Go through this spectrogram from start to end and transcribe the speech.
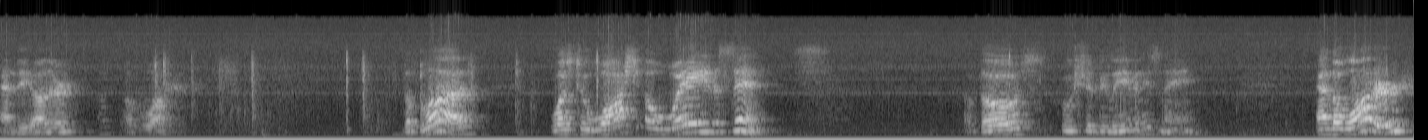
and the other of water. The blood was to wash away the sins of those who should believe in his name, and the water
